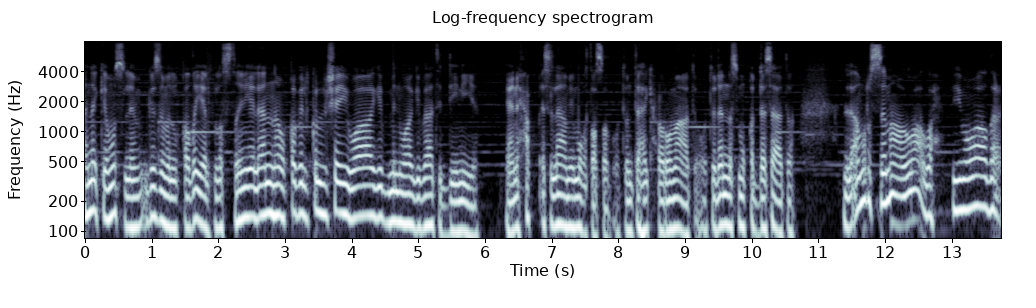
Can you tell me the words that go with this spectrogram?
أنا كمسلم جزء من القضية الفلسطينية لأنه قبل كل شيء واجب من واجبات الدينية. يعني حق إسلامي مغتصب وتنتهك حرماته وتدنس مقدساته. الأمر السماوي واضح في مواضع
